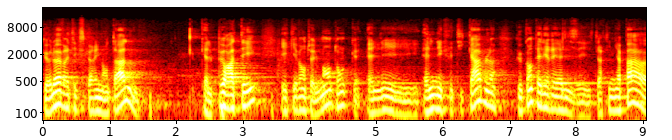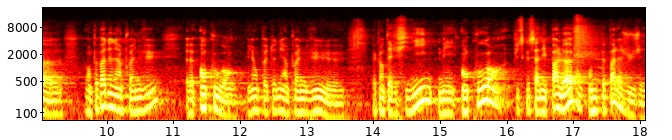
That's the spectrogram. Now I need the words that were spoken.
que l'œuvre est expérimentale, qu'elle peut rater, et qu'éventuellement, donc, elle n'est critiquable que quand elle est réalisée. C'est-à-dire qu'il n'y a pas, euh, on ne peut pas donner un point de vue en cours. on peut donner un point de vue euh, quand elle est finie, mais en cours, puisque ça n'est pas l'œuvre, on ne peut pas la juger.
